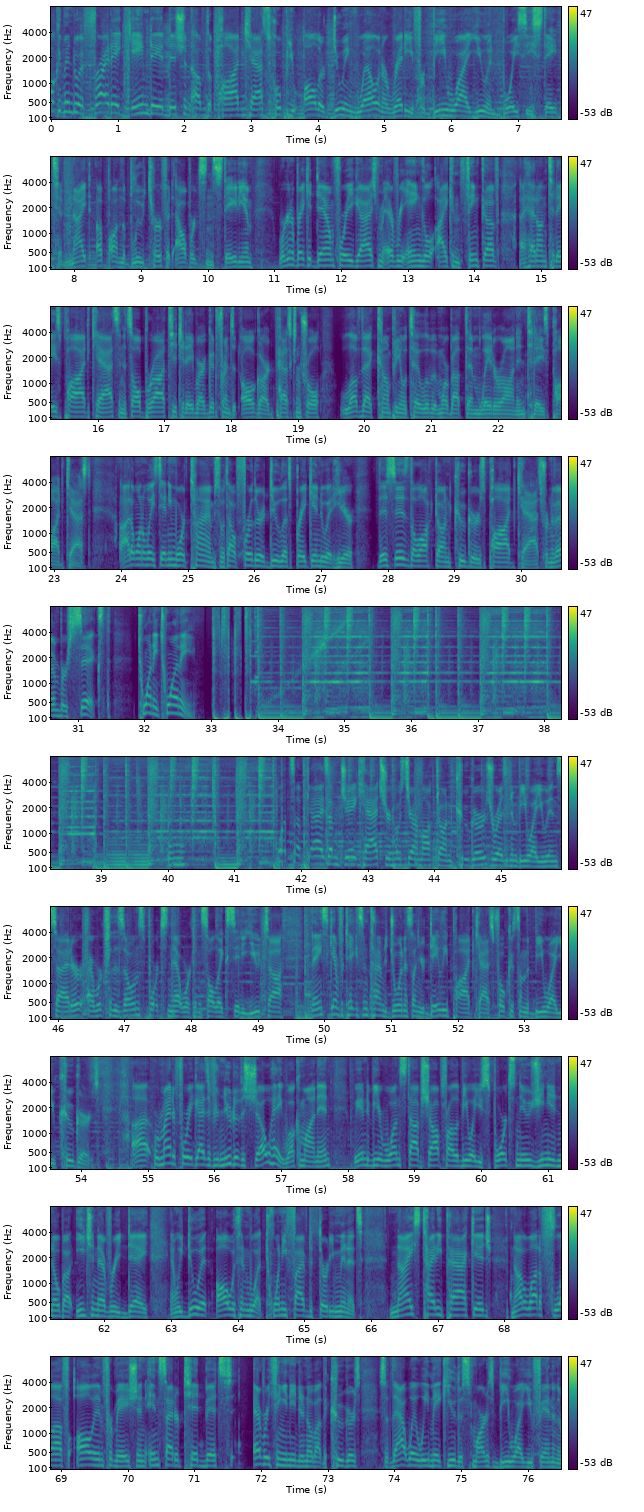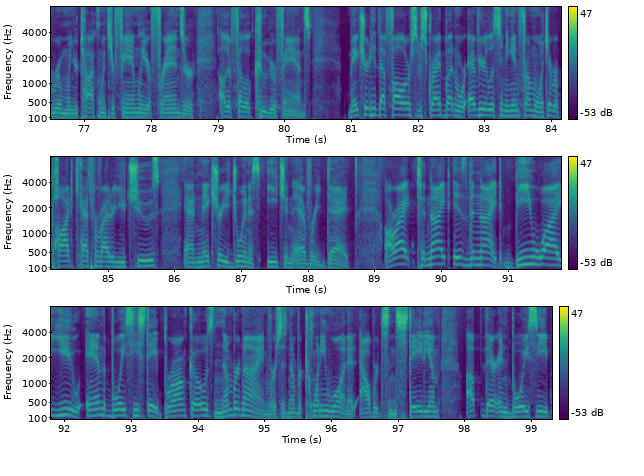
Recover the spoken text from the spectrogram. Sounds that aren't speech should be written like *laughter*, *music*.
Welcome into a Friday game day edition of the podcast. Hope you all are doing well and are ready for BYU and Boise State tonight up on the blue turf at Albertson Stadium. We're going to break it down for you guys from every angle I can think of ahead on today's podcast, and it's all brought to you today by our good friends at All Guard Pest Control. Love that company. We'll tell you a little bit more about them later on in today's podcast. I don't want to waste any more time, so without further ado, let's break into it here. This is the Locked On Cougars podcast for November 6th, 2020. Up, guys? I'm Jake Hatch, your host here on Locked On Cougars, resident BYU insider. I work for the Zone Sports Network in Salt Lake City, Utah. Thanks again for taking some time to join us on your daily podcast focused on the BYU Cougars. Uh, reminder for you guys if you're new to the show, hey, welcome on in. We aim to be your one stop shop for all the BYU sports news you need to know about each and every day. And we do it all within what, 25 to 30 minutes. Nice, tidy package, not a lot of fluff, all information, insider tidbits everything you need to know about the Cougars. So that way we make you the smartest BYU fan in the room when you're talking with your family or friends or other fellow Cougar fans. Make sure to hit that follow or subscribe button wherever you're listening in from, whichever podcast provider you choose, and make sure you join us each and every day. All right, tonight is the night. BYU and the Boise State Broncos, number nine versus number 21 at Albertson Stadium up there in Boise.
